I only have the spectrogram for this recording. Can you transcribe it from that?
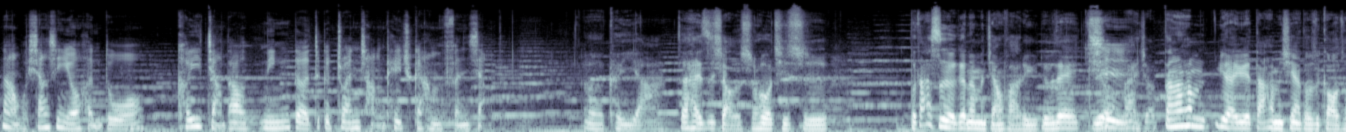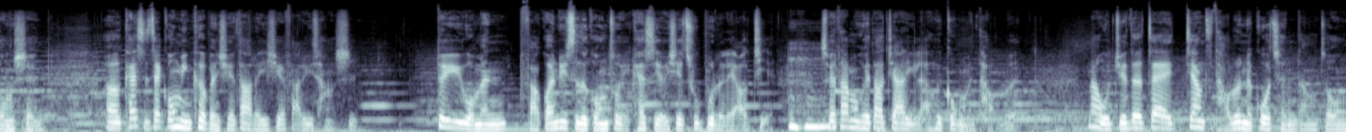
那我相信有很多。”可以讲到您的这个专长，可以去跟他们分享的。呃，可以啊，在孩子小的时候，其实不大适合跟他们讲法律，对不对？只有爱教。当然，他们越来越大，他们现在都是高中生，呃，开始在公民课本学到的一些法律常识，对于我们法官、律师的工作也开始有一些初步的了解。嗯哼。所以他们回到家里来会跟我们讨论。那我觉得在这样子讨论的过程当中。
